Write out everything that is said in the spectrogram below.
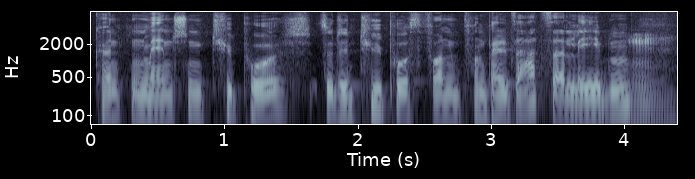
könnten Menschen typisch zu den Typus von, von Belsatzer leben. Mhm.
